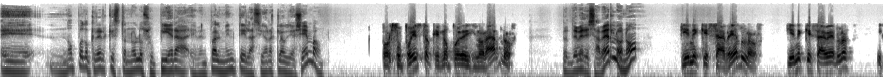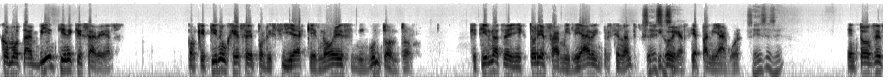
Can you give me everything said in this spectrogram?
eh, no puedo creer que esto no lo supiera eventualmente la señora Claudia Sheinbaum. Por supuesto que no puede ignorarlo. Pero debe de saberlo, ¿no? Tiene que saberlo, tiene que saberlo y como también tiene que saber, porque tiene un jefe de policía que no es ningún tonto, que tiene una trayectoria familiar impresionante, pues es hijo de García Paniagua. Sí, sí, sí. Entonces,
